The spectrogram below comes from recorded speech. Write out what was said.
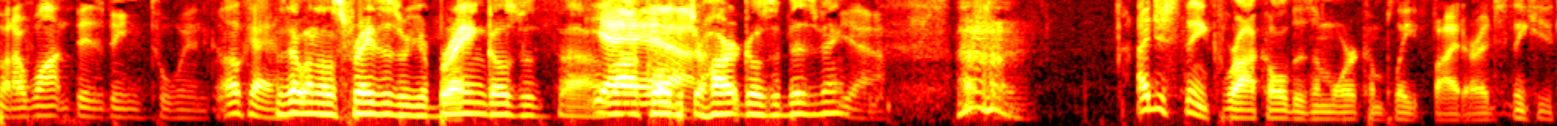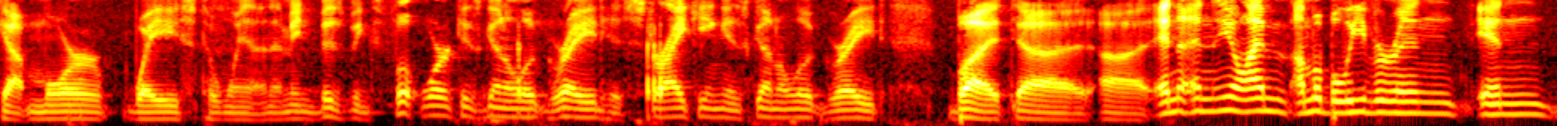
But I want Bisping to win. 'cause okay. Is that one of those phrases where your brain goes with uh, Yeah, Rockhold, yeah. but your heart goes with Bisping? Yeah. I just think Rockhold is a more complete fighter. I just think he's got more ways to win. I mean, Bisping's footwork is going to look great. His striking is going to look great. But uh, uh, and and you know I'm I'm a believer in in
